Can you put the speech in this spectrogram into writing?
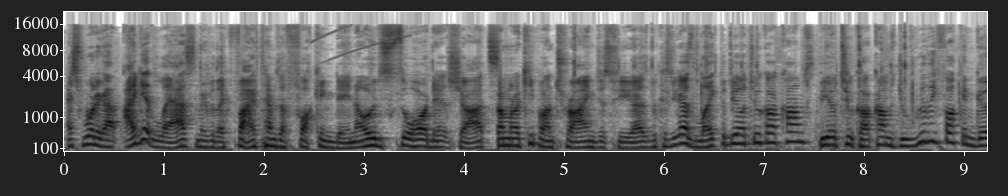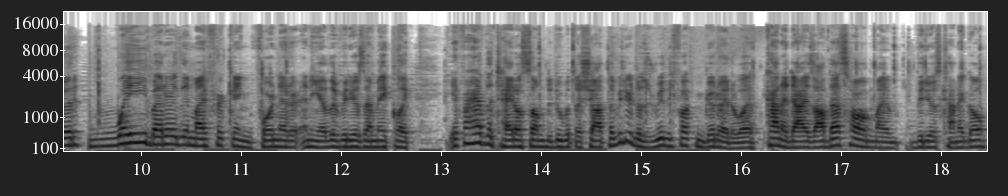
I swear to God, I get last maybe like five times a fucking day. Now it's so hard to hit shots. I'm gonna keep on trying just for you guys because you guys like the BO2 cut comms. BO2 cut comms do really fucking good. Way better than my freaking Fortnite or any other videos I make. Like, if I have the title something to do with the shot, the video does really fucking good right away. Kind of dies off. That's how my videos kind of go.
